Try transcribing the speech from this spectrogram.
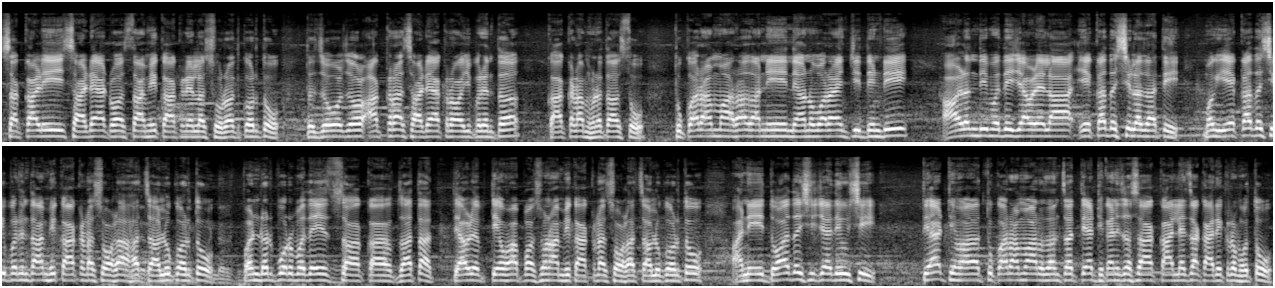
सकाळी साडेआठ वाजता आम्ही काकड्याला सुरुवात करतो. तर जवळजवळ अकरा साडे अकरा वाजेपर्यंत काकडा म्हणत असतो. तुकाराम महाराज आणि ज्ञानोबरायांची दिंडी आळंदीमध्ये ज्या वेळेला एकादशीला जाते मग एकादशीपर्यंत आम्ही काकडा सोहळा हा चालू करतो. पंढरपूरमध्ये का जातात. त्यावेळे तेव्हापासून आम्ही काकडा सोहळा चालू करतो. आणि द्वादशीच्या दिवशी त्या ठिमा तुकाराम महाराजांचा त्या ठिकाणी जसा काल्याचा कार्यक्रम होतो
